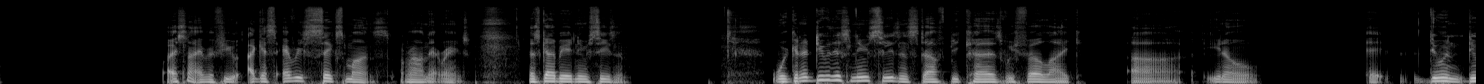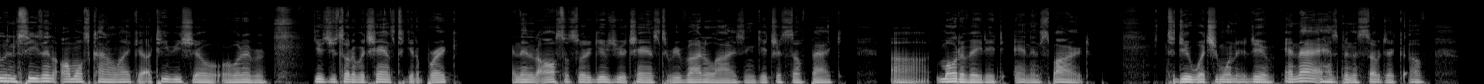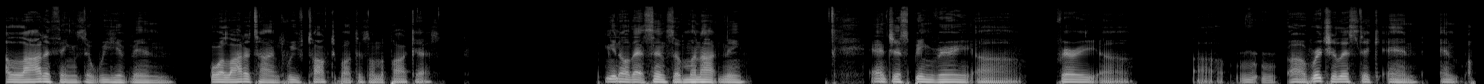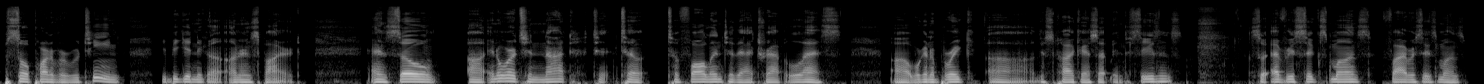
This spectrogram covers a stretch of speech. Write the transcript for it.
well, it's not every few, I guess every six months around that range, there's gonna be a new season we're gonna do this new season stuff because we feel like uh you know it, doing doing season almost kind of like a tv show or whatever gives you sort of a chance to get a break and then it also sort of gives you a chance to revitalize and get yourself back uh motivated and inspired to do what you wanted to do and that has been the subject of a lot of things that we have been or a lot of times we've talked about this on the podcast you know that sense of monotony and just being very, uh, very uh, uh, uh, ritualistic and and so part of a routine, you begin to get uninspired. And so, uh, in order to not to to to fall into that trap less, uh, we're gonna break uh, this podcast up into seasons. So every six months, five or six months,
